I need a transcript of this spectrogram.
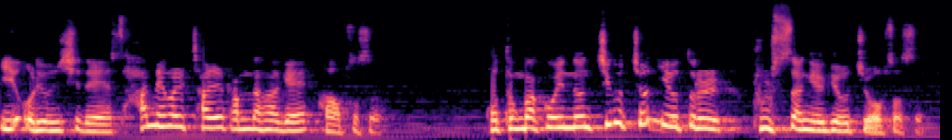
이 어려운 시대에 사명을 잘 감당하게 하옵소서. 고통받고 있는 지구촌 이웃들을 불쌍히 여겨 주옵소서.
